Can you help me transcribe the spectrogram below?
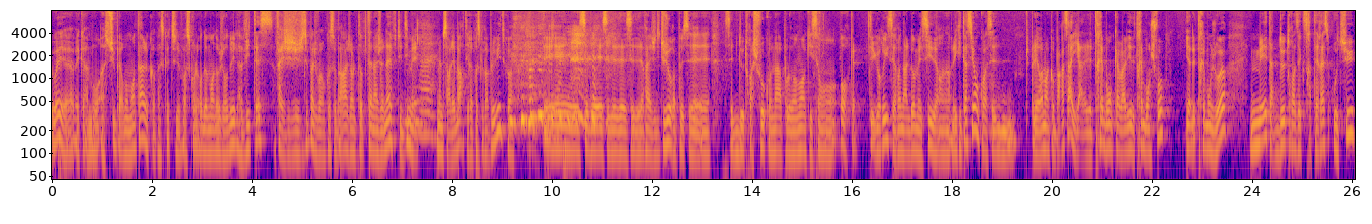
Oui, avec un, bon, un super bon mental, quoi, parce que tu vois ce qu'on leur demande aujourd'hui, la vitesse. Enfin, je, je, sais pas, je vois encore ce barrage dans le top 10 à Genève, tu te dis, mais ouais. même sans les barres, tu irais presque pas plus vite, quoi. Et c'est des, des, des, Enfin, je dis toujours un peu, c'est deux, trois chevaux qu'on a pour le moment qui sont hors catégorie, c'est Ronaldo Messi dans, dans l'équitation, quoi. Tu peux les vraiment comparer à ça. Il y a des très bons cavaliers, des très bons chevaux, il y a des très bons joueurs, mais tu as deux, trois extraterrestres au-dessus,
